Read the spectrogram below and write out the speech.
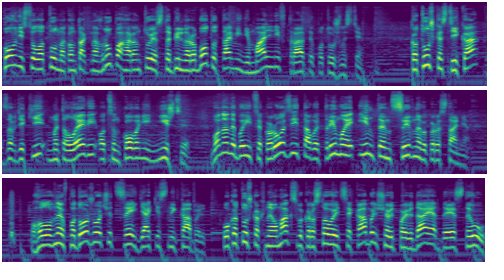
Повністю латунна контактна група гарантує стабільну роботу та мінімальні втрати потужності. Катушка стійка завдяки металевій оцинкованій ніжці. Вона не боїться корозії та витримує інтенсивне використання. Головне в подовжувачі це якісний кабель. У катушках Neomax використовується кабель, що відповідає ДСТУ.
